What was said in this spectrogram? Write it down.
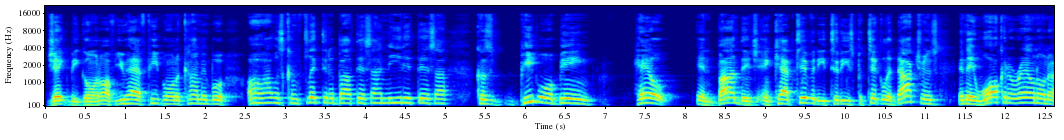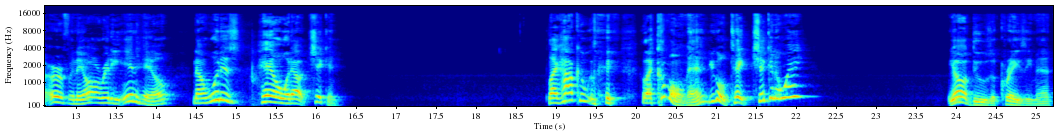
Jake be going off. You have people on the comment board, oh, I was conflicted about this. I needed this. I because people are being held in bondage and captivity to these particular doctrines and they walking around on the earth and they already in hell. Now, what is hell without chicken? Like, how could we, like, come on, man. You gonna take chicken away? Y'all dudes are crazy, man.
